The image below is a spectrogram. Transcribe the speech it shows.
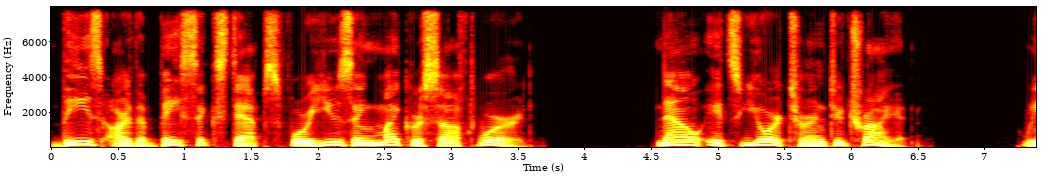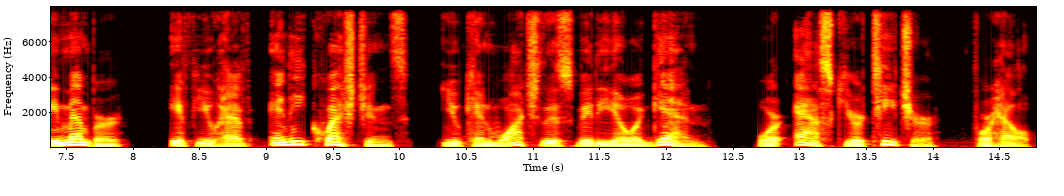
These are the basic steps for using Microsoft Word. Now it's your turn to try it. Remember, if you have any questions, you can watch this video again or ask your teacher for help.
